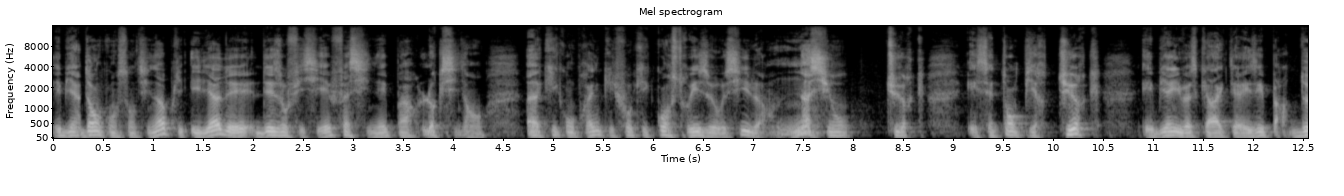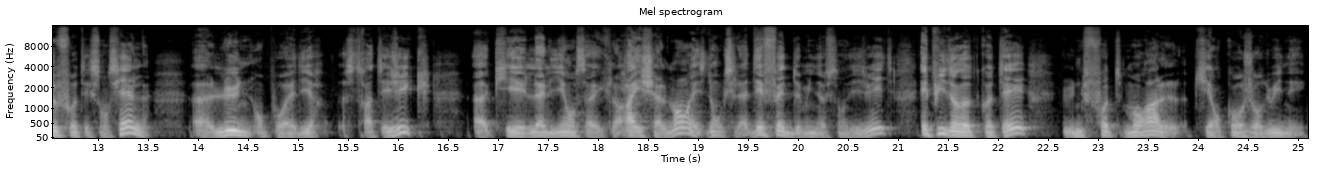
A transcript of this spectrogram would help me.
Eh bien, dans Constantinople, il y a des, officiers fascinés par l'Occident, euh, qui comprennent qu'il faut qu'ils construisent eux aussi leur nation turque. Et cet empire turc, eh bien, il va se caractériser par deux fautes essentielles. Euh, L'une, on pourrait dire, stratégique, qui est l'alliance avec le Reich allemand, et donc c'est la défaite de 1918. Et puis d'un autre côté, une faute morale qui encore aujourd'hui n'est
